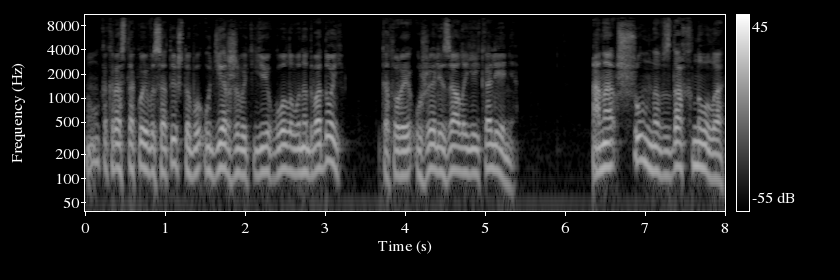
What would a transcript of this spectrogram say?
ну, как раз такой высоты, чтобы удерживать ее голову над водой, которая уже лизала ей колени. Она шумно вздохнула.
